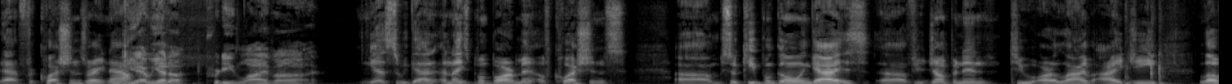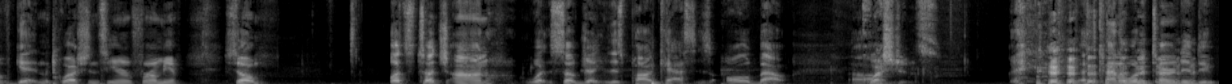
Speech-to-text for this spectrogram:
that for questions right now. Yeah, we had a pretty live. Uh, Yes, we got a nice bombardment of questions. Um, so keep them going, guys. Uh, if you're jumping in to our live IG, love getting the questions, hearing from you. So let's touch on what subject this podcast is all about. Um, questions. That's kind of what it turned into.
